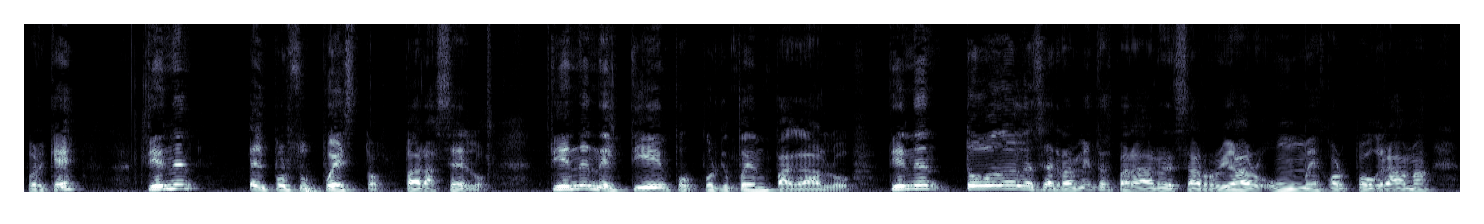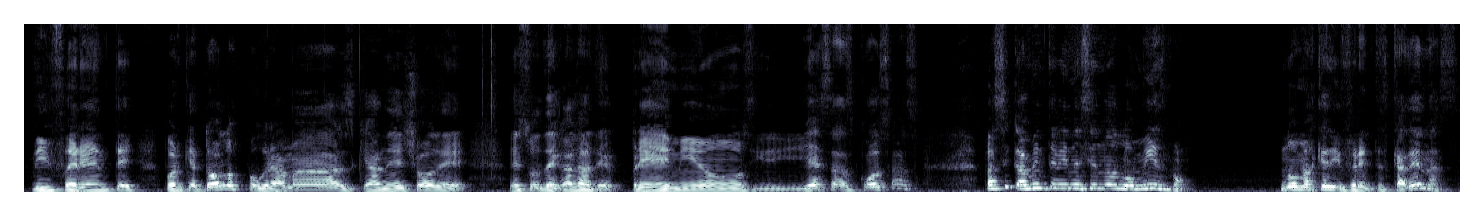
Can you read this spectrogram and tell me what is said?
¿Por qué? Tienen el por supuesto para hacerlo. Tienen el tiempo porque pueden pagarlo. Tienen todas las herramientas para desarrollar un mejor programa diferente. Porque todos los programas que han hecho de esos de gala de premios y esas cosas, básicamente vienen siendo lo mismo. No más que diferentes cadenas.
